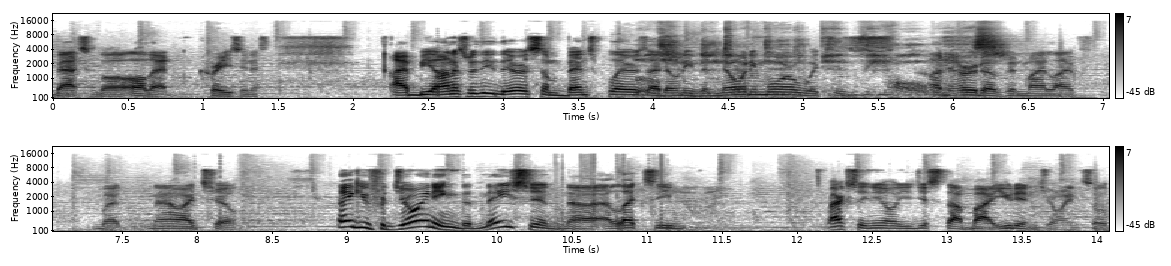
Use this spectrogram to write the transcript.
basketball, all that craziness. I'd be honest with you, there are some bench players I don't even know anymore, which is unheard of in my life. But now I chill. Thank you for joining the nation, uh, Alexi. Actually, you know, you just stopped by. You didn't join, so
